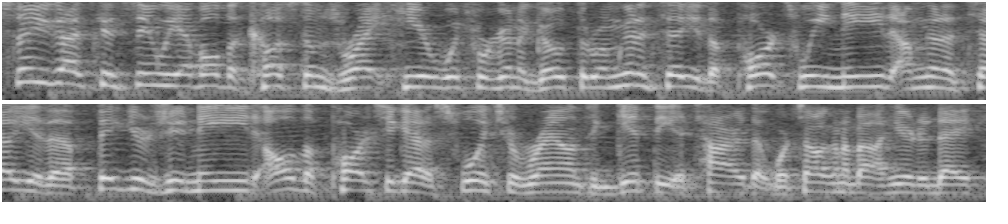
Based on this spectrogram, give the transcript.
So you guys can see we have all the customs right here, which we're going to go through. I'm going to tell you the parts we need. I'm going to tell you the figures you need, all the parts you got to switch around to get the attire that we're talking about here today.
